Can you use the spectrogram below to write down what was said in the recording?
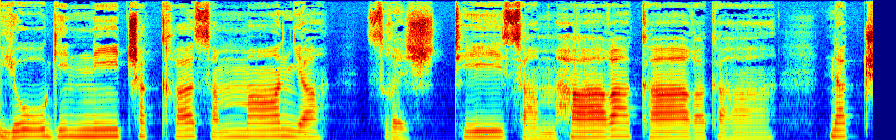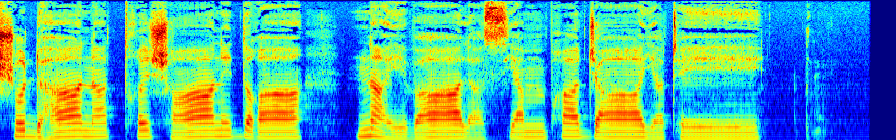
Yogini Chakra Sammanya Srishti Samhara Karaka Nakshudhana Trishanidra Naivalasyam Prajayate.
